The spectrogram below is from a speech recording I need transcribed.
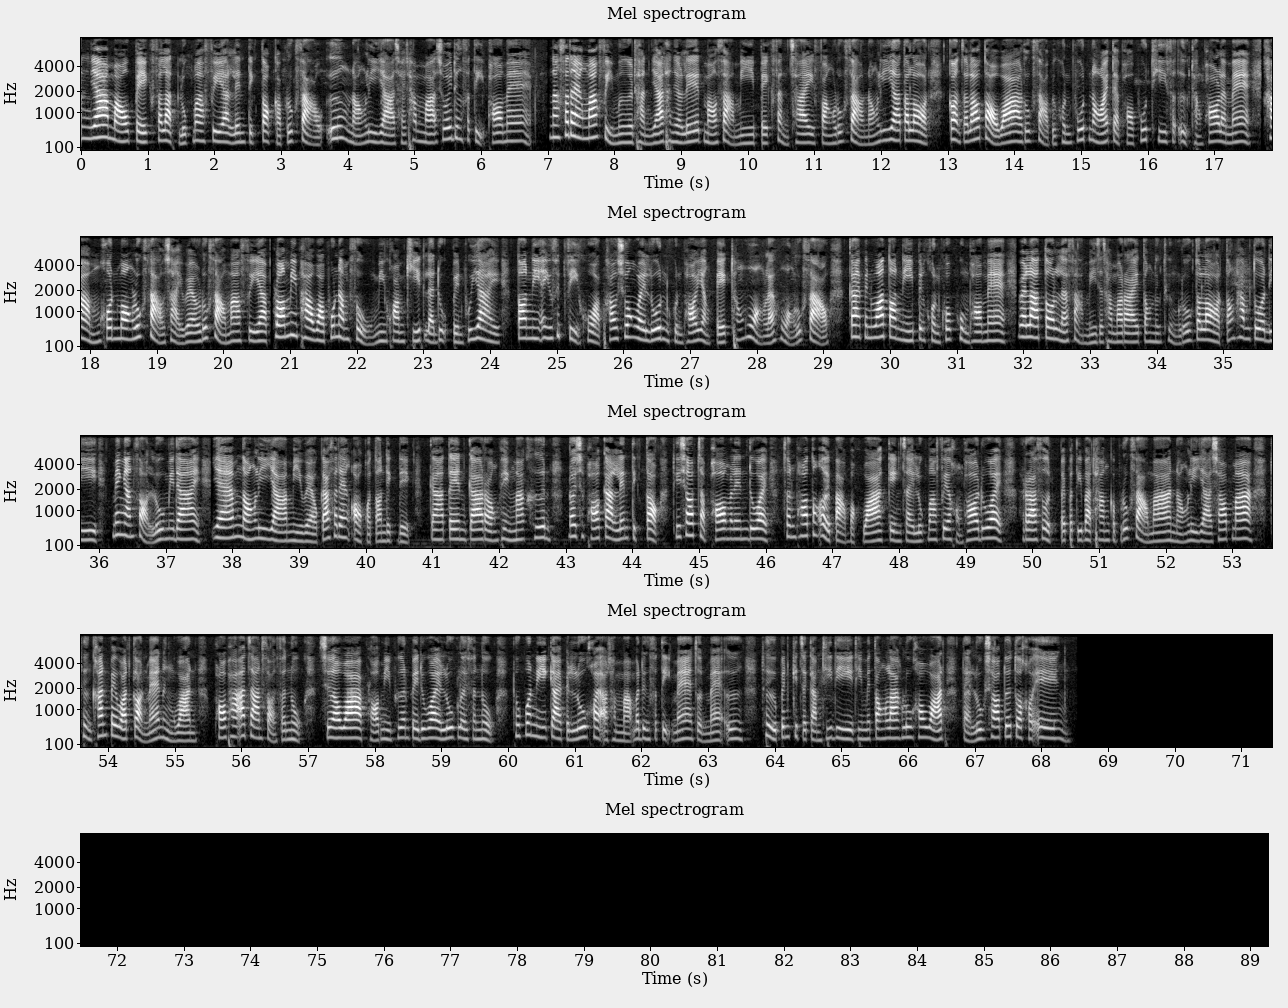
ธัญญาเมาส์เป็กสลัดลุกมาเฟีย เล่นติ๊กตอกกับลูกสาว อึ้งน้องลียาใช้ธรรมะช่วยดึงสติพ่อแม่ นักแสดงมากฝีมือธัญญาธัญเลศเมาส์สามีเป็กสัญชัย ฟังลูกสาวน้องลียาตลอด ก่อนจะเล่าต่อว่าลูกสาวเป็นคนพูดน้อย แต่พอพูดทีสะอึกทั้งพ่อและแม่ขำคนมองลูกสาวฉายแววลูกสาวมาเฟีย เพราะมีภาวะผู้นำสูงมีความคิดและดุเป็นผู้ใหญ่ ตอนนี้อายุ 14 ขวบเข้าช่วงวัยรุ่น คุณพ่ออย่างเป็กทั้งห่วงและห่วงลูกสาว กลายเป็นว่าตอนนี้เป็นคนควบคุมพ่อแม่ เวลาตนและสามีจะทำอะไรต้องนึกถึงลูกตลอดต้องทำตัวดี ไม่งั้นสอนลูกไม่ได้ แย้มน้องลียามีแววกล้าแสดงออกกว่าตอนเด็กๆ กล้าเต้นกล้าร้องเพลงมากขึ้น โดยเฉพาะการเล่นติ๊กตอกที่ชอบจับพ่อมาเล่นด้วย จนพ่อต้องเอ่ยปากบอกว่าเกรงใจลูกมาเฟียของพ่อด้วยล่าสุดไปปฏิบัติธรรมกับลูกสาวมา น้องลียาชอบมาก ถึงขั้นไปวัดก่อนแม่หนึ่งวัน ราะพระอาจารย์สอนสนุก เชื่อว่าเพราะมีเพื่อนไปด้วยลูกเลยสนุก ทุกวันนี้กลายเป็นลูกคอยเอาธรรมะมาดึงสติแม่จนแม่อึ้ง ถือเป็นกิจกรรมที่ดีที่ไม่ต้องลากลูกเข้าวัด แต่ลูกชอบด้วยตัวเขาเอง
